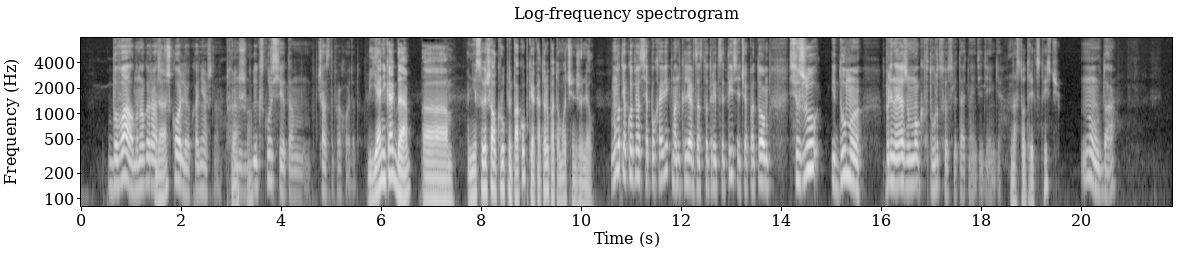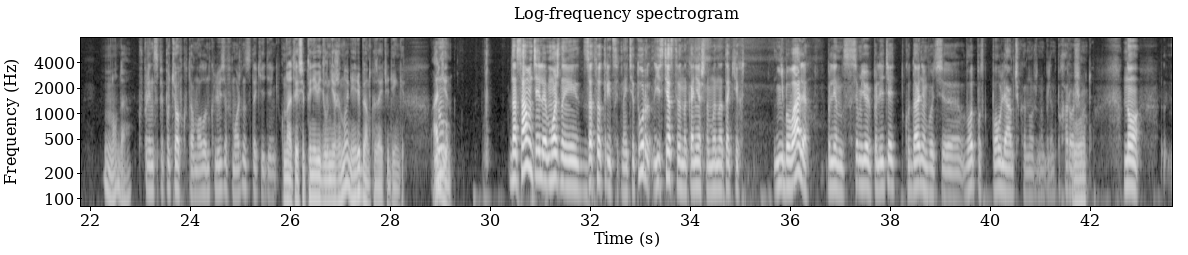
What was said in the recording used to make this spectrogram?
Бывал много раз Да? в школе, конечно. Хорошо. Экскурсии там часто проходят. Я никогда э, не совершал крупной покупки, о которой потом очень жалел. Ну вот я купил себе пуховик Монклер за 130 тысяч, а потом сижу и думаю, блин, а я же мог в Турцию слетать на эти деньги. На 130 тысяч? Ну да, Ну да. в принципе путевку там all inclusive можно за такие деньги. Но это если бы ты не видел ни жену, ни ребенка за эти деньги. Ну, Один. На самом деле можно и за 130 найти тур. Естественно, конечно, мы на таких не бывали. Блин, с семьей полететь куда-нибудь э, в отпуск поллямчика нужно, блин, по-хорошему. Вот. Но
